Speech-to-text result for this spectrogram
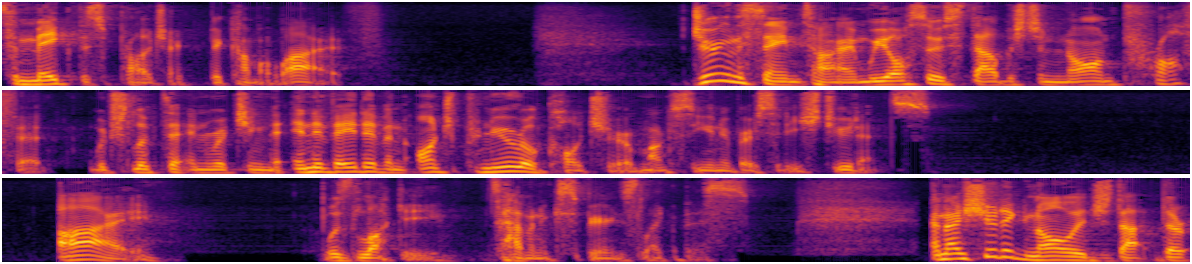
to make this project become alive. During the same time, we also established a nonprofit which looked at enriching the innovative and entrepreneurial culture amongst the university students. I was lucky to have an experience like this. And I should acknowledge that there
